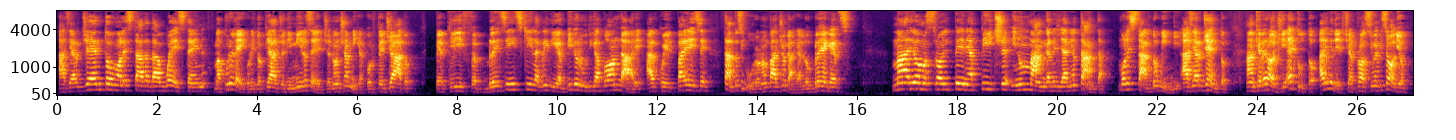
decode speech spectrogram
Asia Argento molestata da Weinstein, ma pure lei con il doppiaggio di Miro's Edge non ci ha mica corteggiato. Per Cliff Blesinski la critica videoludica può andare a quel paese, tanto sicuro non va a giocare allo Blackers. Mario mostrò il pene a Peach in un manga degli anni Ottanta, molestando quindi Asia Argento. Anche per oggi è tutto, arrivederci al prossimo episodio.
